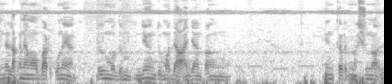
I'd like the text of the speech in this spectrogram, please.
Ang lalaki ng mga barko na yan. Doon mo, yung dumadaan dyan pang international.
